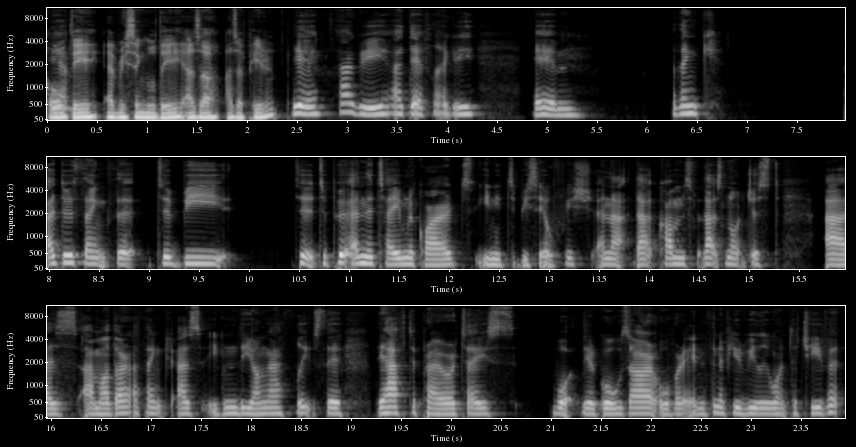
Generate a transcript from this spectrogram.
all day, every single day as a as a parent. Yeah, I agree. I definitely agree. Um, I think I do think that to be to, to put in the time required, you need to be selfish. And that, that comes, that's not just as a mother. I think as even the young athletes, they, they have to prioritize what their goals are over anything if you really want to achieve it.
